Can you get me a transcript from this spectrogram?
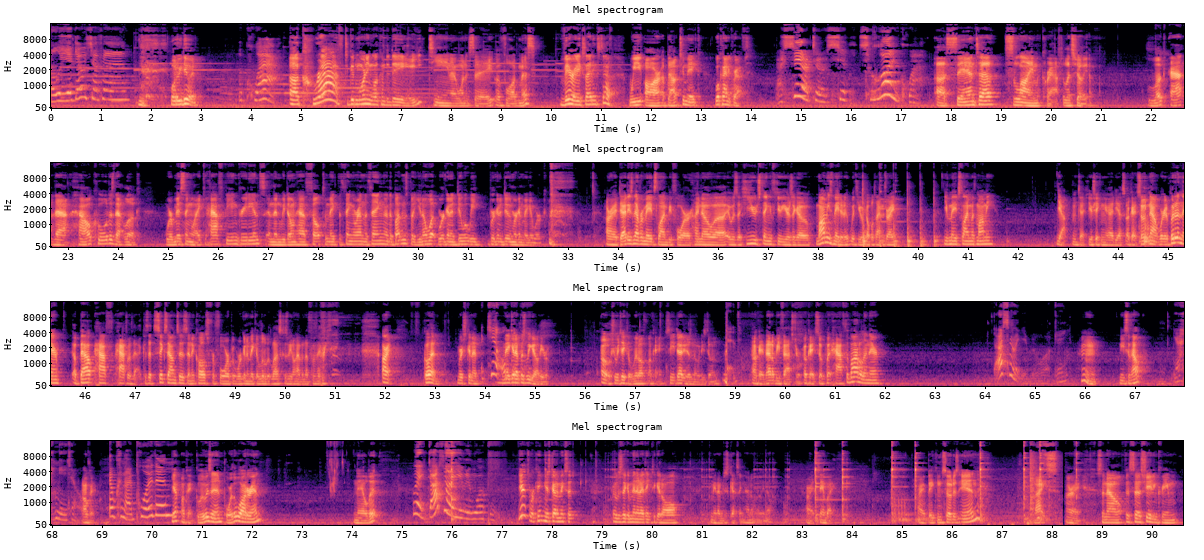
Oh, what are you doing, Stefan? What are we doing? A craft. A craft. Good morning. Welcome to day 18, I want to say, of Vlogmas. Very exciting stuff. We are about to make what kind of craft? A Santa slime craft. A Santa slime craft. Let's show you. Look at that. How cool does that look? We're missing like half the ingredients and then we don't have felt to make the thing around the thing or the buttons, but you know what? We're gonna do what we, we're gonna do and we're gonna make it work. All right, Daddy's never made slime before. I know uh, it was a huge thing a few years ago. Mommy's made it with you a couple times, right? You've made slime with Mommy? Yeah, okay, you're shaking your head, yes. Okay, so now we're gonna put it in there, about half half of that, because that's six ounces and it calls for four, but we're gonna make a little bit less because we don't have enough of everything. All right, go ahead. We're just gonna make it up as we go here. Oh, should we take the lid off? Okay, see, Daddy doesn't know what he's doing. Okay, that'll be faster. Okay, so put half the bottle in there. That's not even working. Hmm, need some help? Yeah, I need help. Okay. Now can I pour it in? Yep, okay, glue is in, pour the water in. Nailed it. Wait, that's not even working. Yeah, it's working. You just gotta mix it. It'll just take a minute, I think, to get all. I mean, I'm just guessing. I don't really know. All right, stand by. All right, baking soda's in. Nice. All right, so now it says shaving cream.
